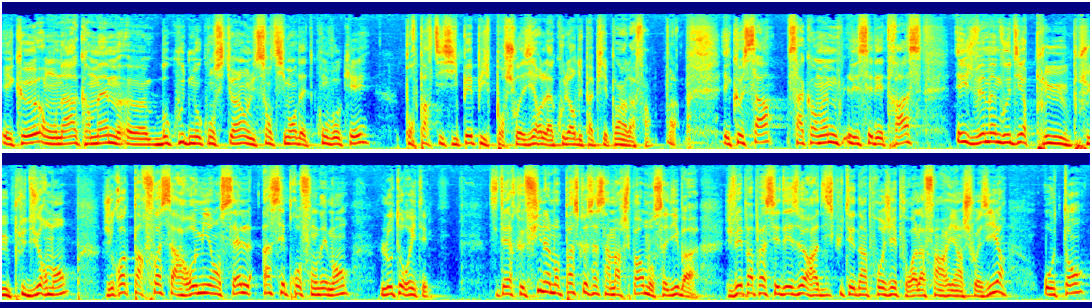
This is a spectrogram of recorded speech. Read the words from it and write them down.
et que on a quand même euh, beaucoup de nos concitoyens ont le sentiment d'être convoqués pour participer puis pour choisir la couleur du papier peint à la fin. Voilà. Et que ça, ça a quand même laissé des traces. Et je vais même vous dire plus, plus, plus durement, je crois que parfois ça a remis en selle assez profondément l'autorité. C'est-à-dire que finalement, parce que ça, ça marche pas, on s'est dit, bah, je vais pas passer des heures à discuter d'un projet pour à la fin rien choisir. Autant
